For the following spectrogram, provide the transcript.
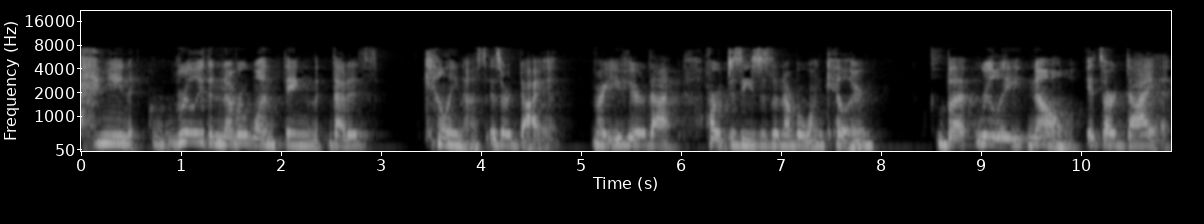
I mean, really the number one thing that is killing us is our diet, right? You hear that heart disease is the number one killer. But really, no, it's our diet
